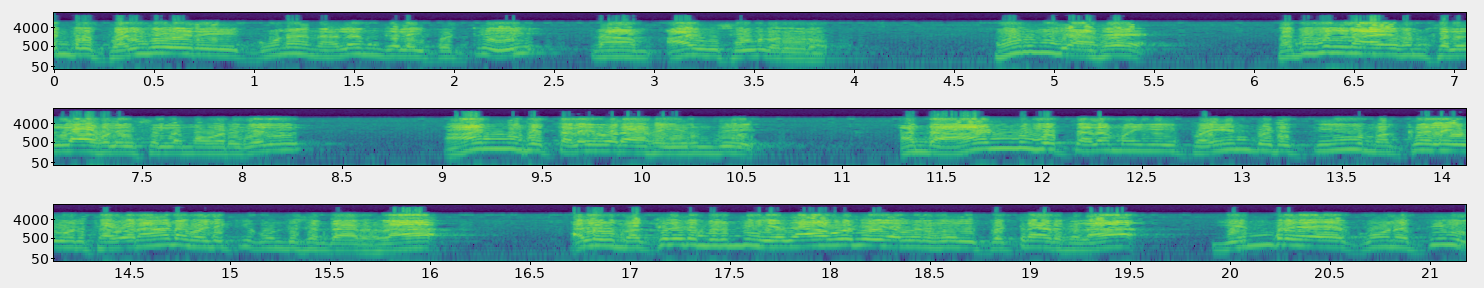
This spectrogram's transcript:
என்ற பல்வேறு குண நலன்களை பற்றி நாம் ஆய்வு செய்து வருகிறோம். இறுதியாக நபிகள் நாயகம் ஸல்லல்லாஹு செல்லும் அவர்கள் ஆன்மீக தலைவராக இருந்து அந்த ஆன்மீக தலைமையை பயன்படுத்தி மக்களை ஒரு தவறான வழிக்கு கொண்டு சென்றார்களா? அல்லது மக்களிடமிருந்து ஏதாவது அவர்கள் பெற்றார்களா? என்ற கோணத்தில்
